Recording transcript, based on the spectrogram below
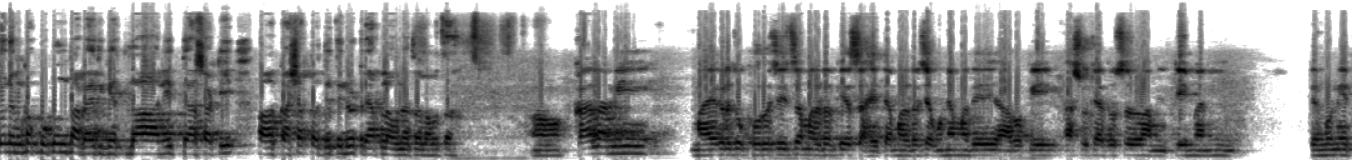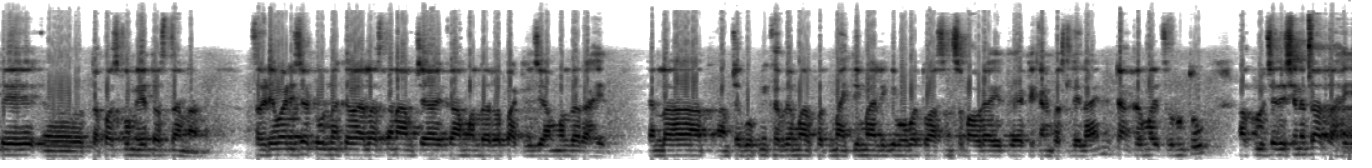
तो नेमका कुठून ताब्यात घेतला आणि त्यासाठी कशा पद्धतीने ट्रॅप लावण्यात आला होता? काल आम्ही माझ्याकडे जो खोरोजीचा मर्डर केस आहे त्या मर्डरच्या गुन्ह्यामध्ये आरोपी अशोक यादवसह आम्ही टीम आणि टेंबून ते तपास करून येत असताना सरडेवाडीचा टोल नाक्यावर असताना आमच्या एका अंमलदार पाटील जे अंमलदार आहेत. त्यांना आमच्या गोपनीय खबरेमार्फत माहिती मिळाली की बाबा तो आसनचा बावड्या इथे या ठिकाणी बसलेला आहे आणि टँकरमध्ये चढून तो अकलूच्या दिशेने जात आहे.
